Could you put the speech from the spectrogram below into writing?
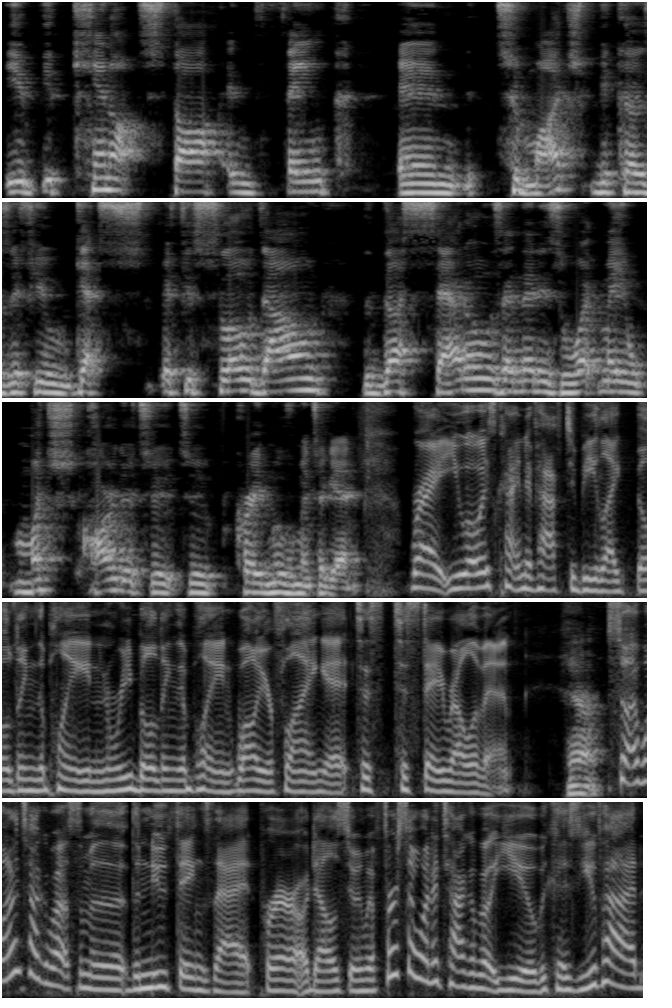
you you cannot stop and think and too much because if you get if you slow down the dust settles and that is what made much harder to to create movement again right you always kind of have to be like building the plane and rebuilding the plane while you're flying it to to stay relevant yeah. So I want to talk about some of the, the new things that Pereira O'Dell is doing. But first, I want to talk about you because you've had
